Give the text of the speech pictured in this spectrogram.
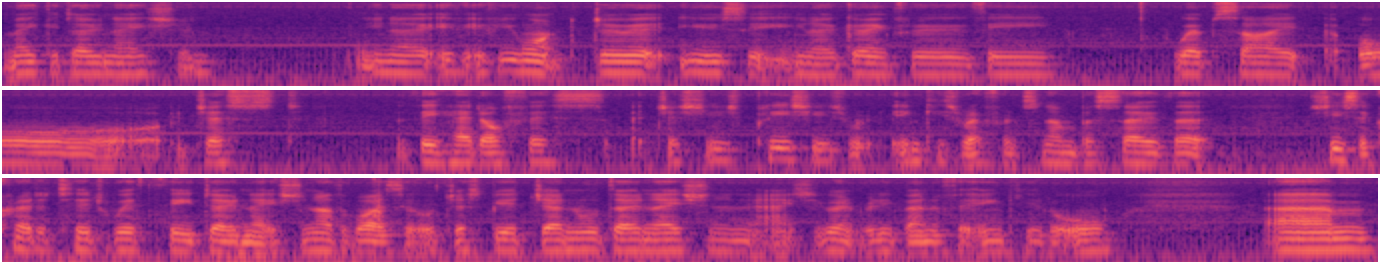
make a donation. You know, if, if you want to do it, use it, you know, going through the website or just the head office, just use please use Inky's reference number so that she's accredited with the donation. Otherwise, it will just be a general donation and it actually won't really benefit Inky at all. Um,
